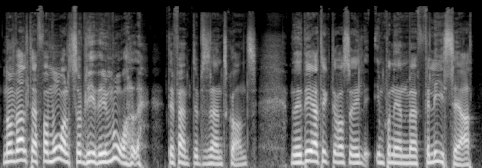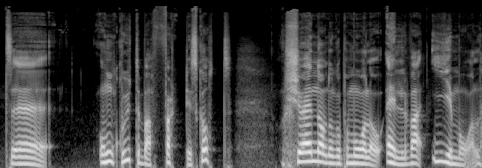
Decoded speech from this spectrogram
När hon väl träffar mål så blir det ju mål till 50 chans. Men det är det jag tyckte var så imponerande med Felicia, att eh, hon skjuter bara 40 skott. Och 21 av dem går på mål och 11 i mål.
